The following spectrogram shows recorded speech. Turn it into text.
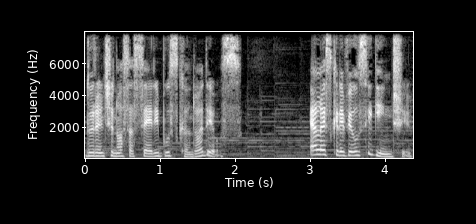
durante nossa série Buscando a Deus. Ela escreveu o seguinte:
